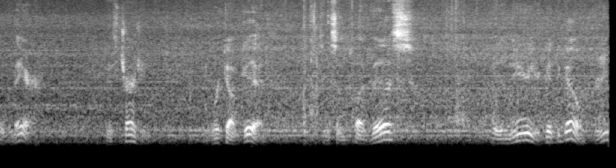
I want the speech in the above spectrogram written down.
over there. It's charging. Worked out good. Just unplug this, put in there, you're good to go, right?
